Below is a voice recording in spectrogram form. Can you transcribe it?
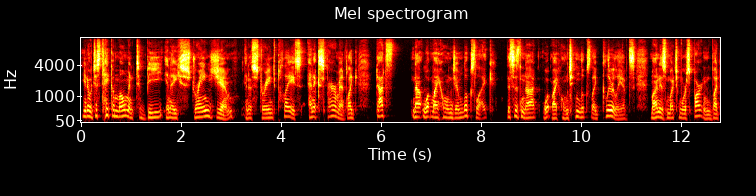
you know, just take a moment to be in a strange gym, in a strange place and experiment. Like that's not what my home gym looks like. This is not what my home gym looks like, clearly. It's, mine is much more Spartan, but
